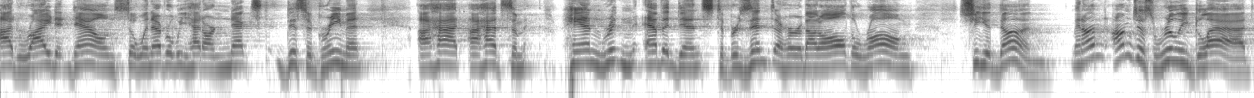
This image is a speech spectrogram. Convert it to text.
I'd write it down so whenever we had our next disagreement, I had, I had some handwritten evidence to present to her about all the wrong she had done. Man, I'm, I'm just really glad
